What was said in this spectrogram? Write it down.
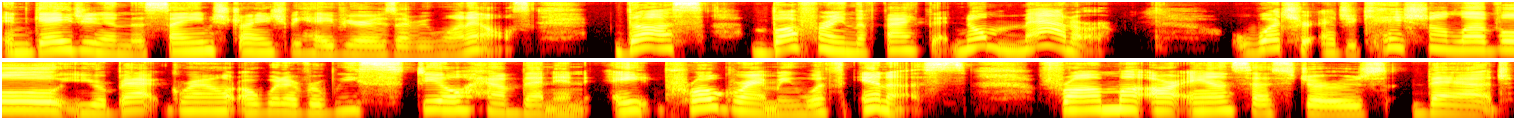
engaging in the same strange behavior as everyone else thus buffering the fact that no matter what your educational level, your background, or whatever, we still have that innate programming within us from our ancestors that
